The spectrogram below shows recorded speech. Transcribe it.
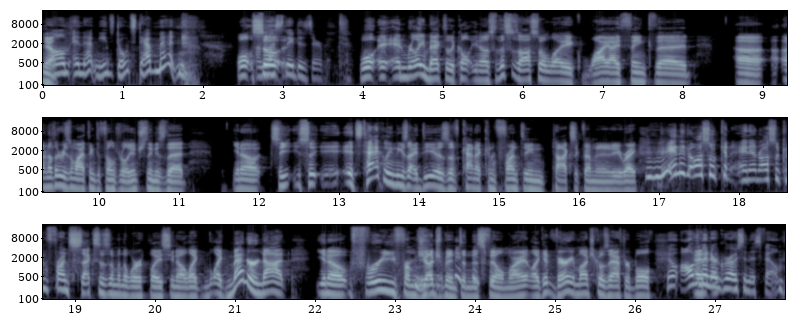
Yeah. um and that means don't stab men well so they deserve it Well, and relating back to the cult, you know, so this is also like why I think that uh, another reason why I think the film's really interesting is that you know, so so it's tackling these ideas of kind of confronting toxic femininity, right? Mhm. And it also can and it also confronts sexism in the workplace. You know, like like men are not you know free from judgment in this film, right? Like it very much goes after both. no all the And- men are gross in this film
